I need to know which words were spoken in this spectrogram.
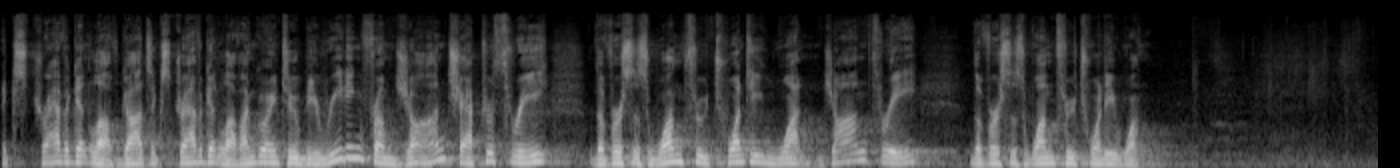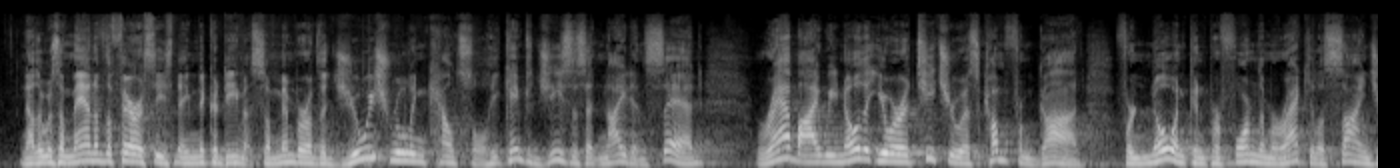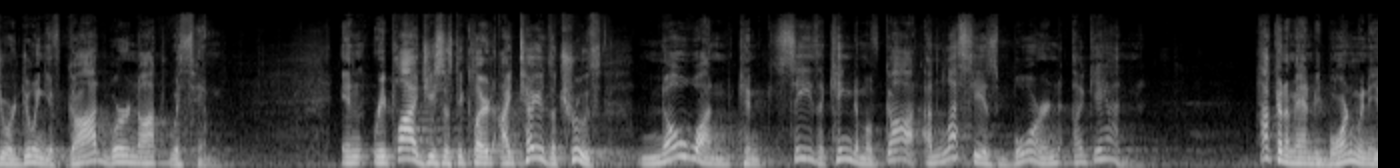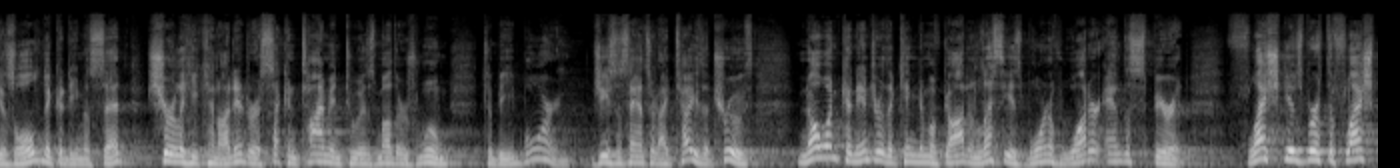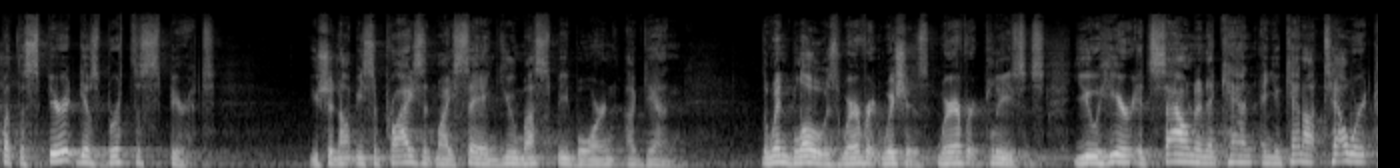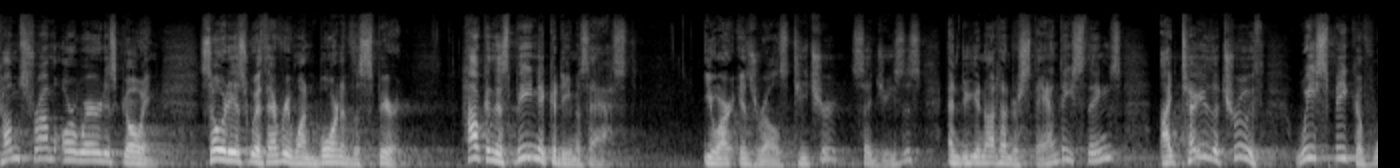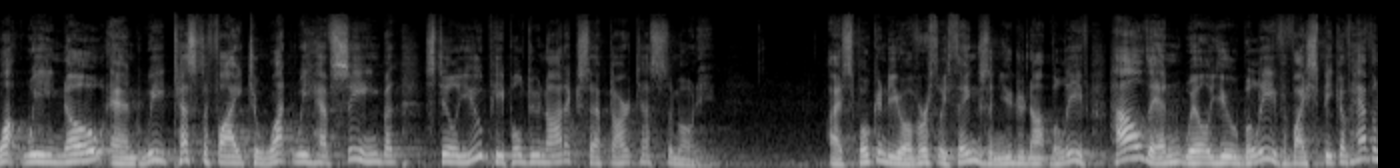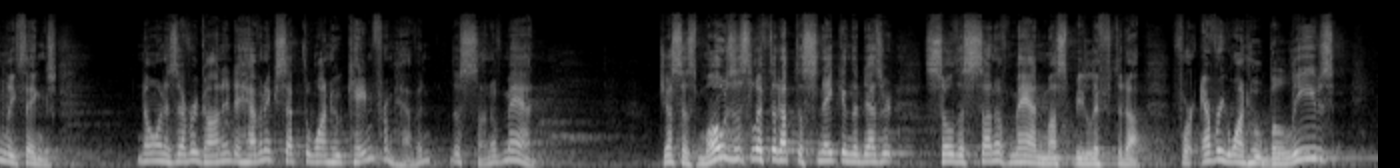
Extravagant love, God's extravagant love. I'm going to be reading from John chapter 3, the verses 1 through 21. John 3, the verses 1 through 21. Now, there was a man of the Pharisees named Nicodemus, a member of the Jewish ruling council. He came to Jesus at night and said, Rabbi, we know that you are a teacher who has come from God, for no one can perform the miraculous signs you are doing if God were not with him. In reply, Jesus declared, I tell you the truth, no one can see the kingdom of God unless he is born again. How can a man be born when he is old? Nicodemus said. Surely he cannot enter a second time into his mother's womb to be born. Jesus answered, I tell you the truth, no one can enter the kingdom of God unless he is born of water and the Spirit. Flesh gives birth to flesh, but the Spirit gives birth to spirit. You should not be surprised at my saying, You must be born again. The wind blows wherever it wishes, wherever it pleases. You hear its sound and it can and you cannot tell where it comes from or where it is going. So it is with everyone born of the Spirit. How can this be? Nicodemus asked. You are Israel's teacher, said Jesus, and do you not understand these things? I tell you the truth. We speak of what we know and we testify to what we have seen, but still you people do not accept our testimony. I have spoken to you of earthly things and you do not believe. How then will you believe if I speak of heavenly things? No one has ever gone into heaven except the one who came from heaven, the Son of Man. Just as Moses lifted up the snake in the desert, so the Son of Man must be lifted up. For everyone who believes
